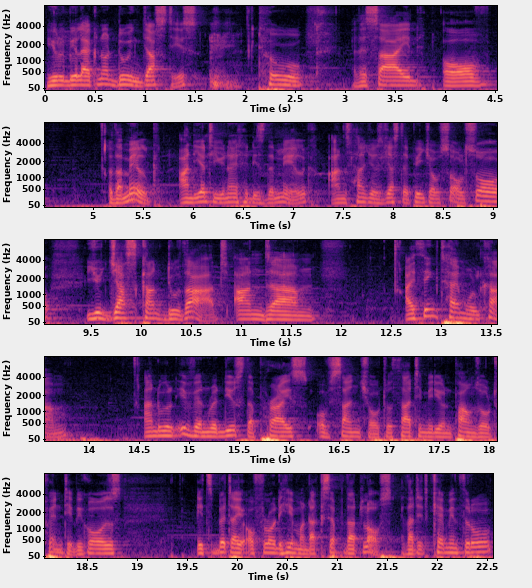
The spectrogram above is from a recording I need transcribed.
you'll be like not doing justice to the side of the milk. And yet united is the milk and sancho is just a pinch of salt. So you just can't do that. And um, i think time will come and we'll even reduce the price of sancho to 30 million pounds or 20 because it's better you offload him and accept that loss that it came in through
